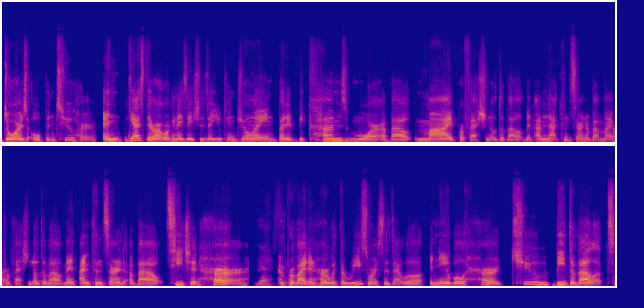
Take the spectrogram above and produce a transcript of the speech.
doors open to her. And yes there are organizations that you can join but it becomes more about my professional development. I'm not concerned about my Right. professional development. I'm concerned about teaching her yes. and providing her with the resources that will enable her to be developed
